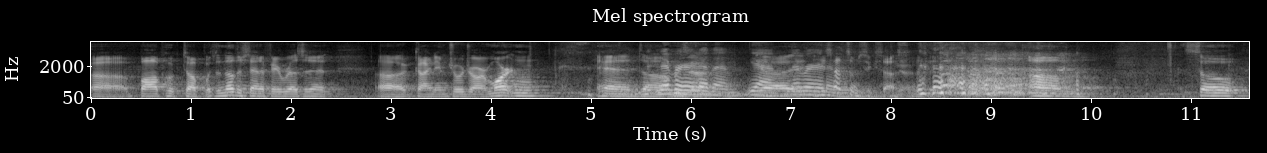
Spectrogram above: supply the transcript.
uh, Bob hooked up with another Santa Fe resident, uh, a guy named George R. R. Martin, and um, never heard who's of him. Yeah, never heard he's had some success. in the um, so,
